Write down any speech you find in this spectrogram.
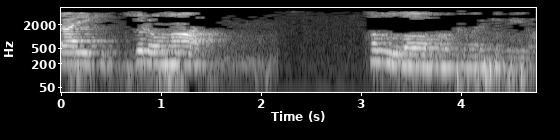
تاریخی ظلمات۔ اللہ اکبر کبیر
